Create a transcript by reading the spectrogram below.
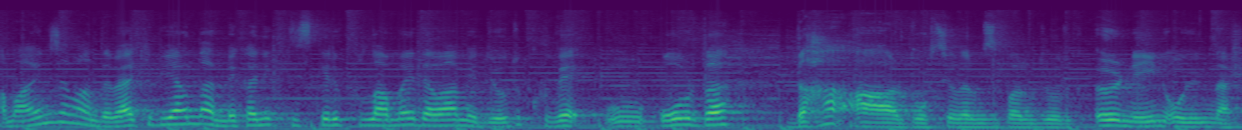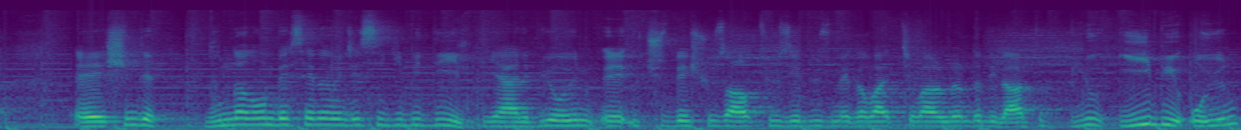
Ama aynı zamanda belki bir yandan mekanik diskleri kullanmaya devam ediyorduk ve o, orada daha ağır dosyalarımızı barındırıyorduk. Örneğin oyunlar. E, şimdi bundan 15 sene öncesi gibi değil. Yani bir oyun e, 300, 500, 600, 700 MB civarlarında değil. Artık bir, iyi bir oyun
